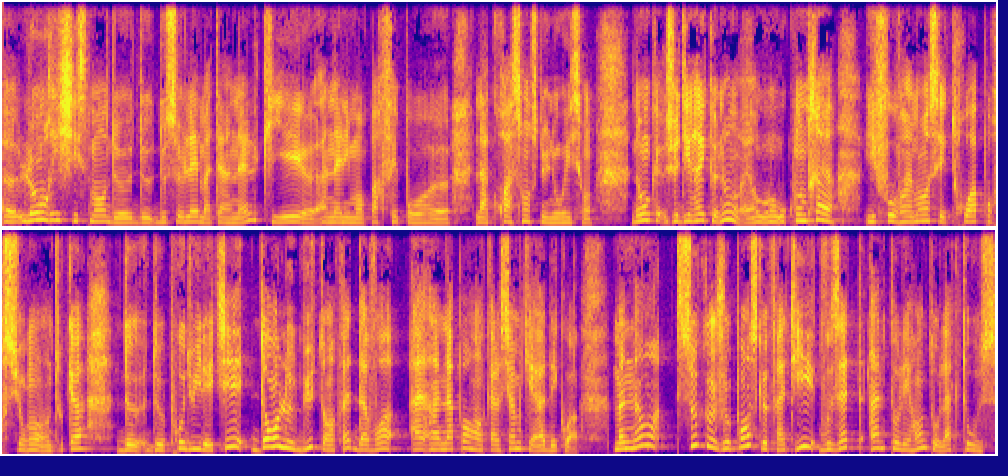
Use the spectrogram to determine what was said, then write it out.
euh, l'enrichissement de, de, de, ce lait maternel, qui est euh, un aliment parfait pour la croissance du nourrisson. Donc, je dirais que non, au, contraire, il faut vraiment ces trois portions, en tout cas, de, de produits laitiers, dans le but, en fait, d'avoir un apport en calcium qui est adéquat. Maintenant, ce que je pense que Fatih, vous êtes intolérante au lactose.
